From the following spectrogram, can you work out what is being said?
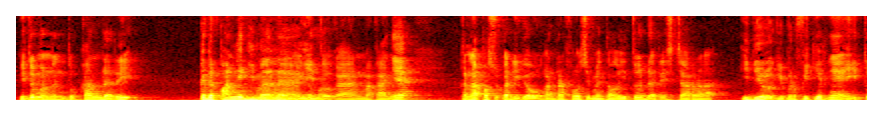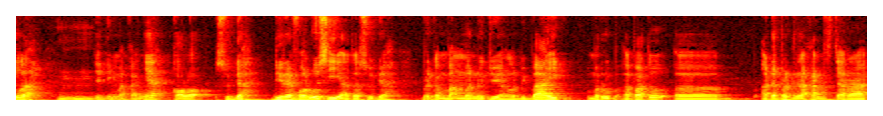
Itu menentukan dari ke depannya gimana Ah, iya, gitu kan. Makanya kenapa suka digaungkan revolusi mental itu dari secara ideologi berpikirnya ya itulah. Mm-mm. Jadi makanya kalau sudah direvolusi atau sudah berkembang menuju yang lebih baik, merubah apa tuh eh, ada pergerakan secara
